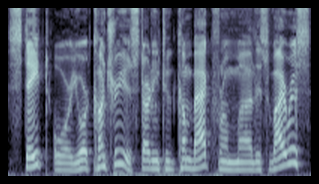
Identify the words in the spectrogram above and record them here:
state or your country is starting to come back from uh, this virus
